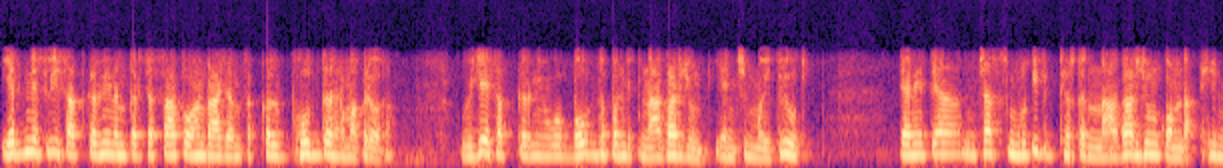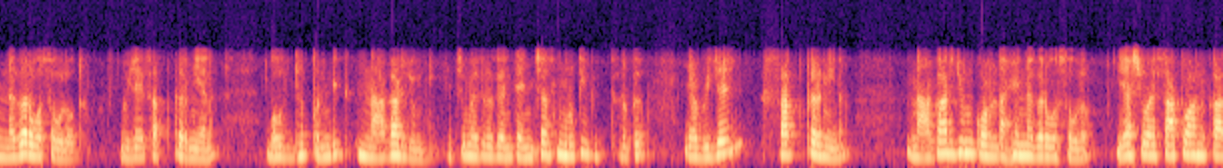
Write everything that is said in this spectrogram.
यज्ञश्री सातकर्णी नंतरच्या सातवाहन राजांचा कल बौद्ध धर्माकडे होता. विजय सातकर्णी व बौद्ध पंडित नागार्जुन यांची मैत्री होती. त्याने त्यांच्या स्मृतीपित्यर्थ नागार्जुन कोंडा हे नगर वसवलं होतं. विजय सातकर्णी यानं बौद्ध पंडित नागार्जुन याची मैत्री होती. आणि त्यांच्या स्मृतीपित्यर्थ या विजय सातकर्णीनं नागार्जुन कोंडा हे नगर वसवलं. याशिवाय सातवाहनकात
